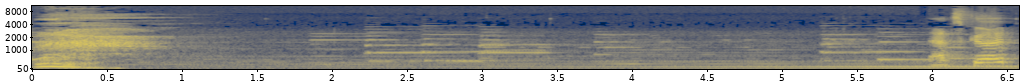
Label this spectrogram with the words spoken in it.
That's good.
